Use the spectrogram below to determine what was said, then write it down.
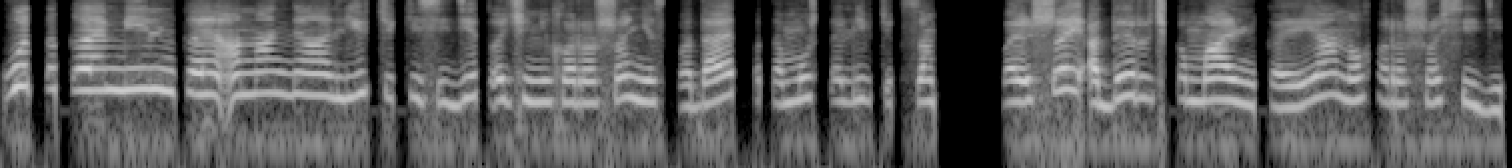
Вот такая миленькая, она на лифчике сидит очень хорошо, не спадает, потому что лифчик сам большой, а дырочка маленькая, и оно хорошо сидит.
